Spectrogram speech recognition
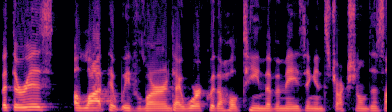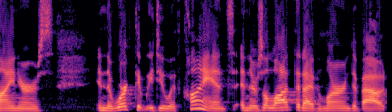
But there is a lot that we've learned. I work with a whole team of amazing instructional designers in the work that we do with clients. And there's a lot that I've learned about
